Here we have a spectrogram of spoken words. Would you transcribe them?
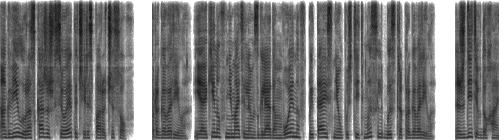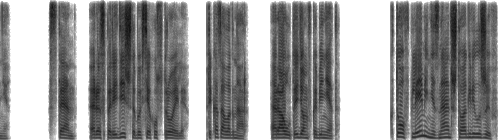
«Агвилу расскажешь все это через пару часов», – проговорила, и, окинув внимательным взглядом воинов, пытаясь не упустить мысль, быстро проговорила. «Ждите в Дохане». «Стэн, распорядись, чтобы всех устроили», – приказал Агнар. «Раут, идем в кабинет». «Кто в племени знает, что Агвил жив?»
